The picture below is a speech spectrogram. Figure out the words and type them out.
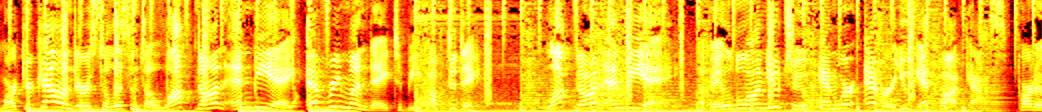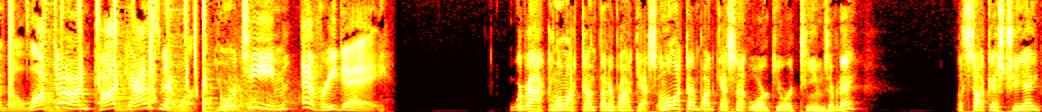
Mark your calendars to listen to Locked On NBA every Monday to be up to date. Locked On NBA, available on YouTube and wherever you get podcasts. Part of the Locked On Podcast Network, your team every day. We're back on the Locked On Thunder podcast. On the Locked On Podcast Network, your teams every day. Let's talk SGA.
